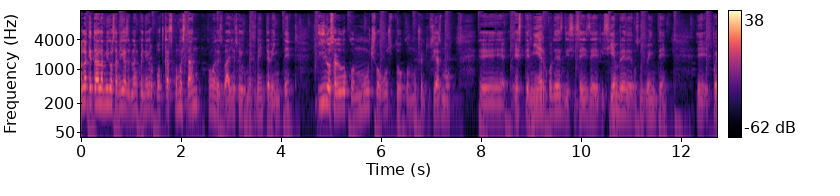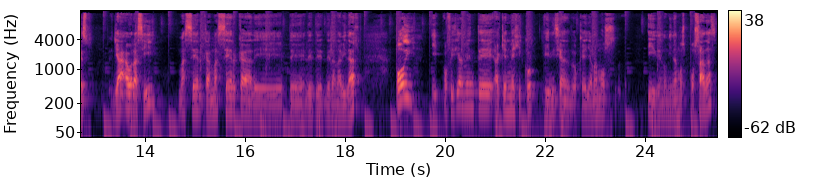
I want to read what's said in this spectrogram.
Hola, ¿qué tal amigos, amigas de Blanco y Negro Podcast? ¿Cómo están? ¿Cómo les va? Yo soy Rumex 2020 y los saludo con mucho gusto, con mucho entusiasmo eh, este miércoles 16 de diciembre de 2020. Eh, pues ya ahora sí, más cerca, más cerca de, de, de, de la Navidad. Hoy oficialmente aquí en México inician lo que llamamos y denominamos posadas,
